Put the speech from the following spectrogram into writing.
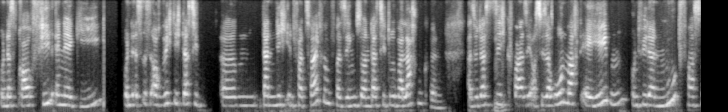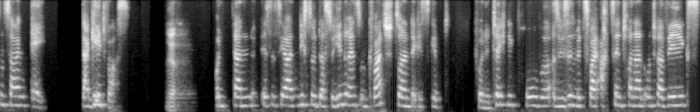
Und das braucht viel Energie. Und es ist auch wichtig, dass sie ähm, dann nicht in Verzweiflung versinken, sondern dass sie drüber lachen können. Also, dass sie sich mhm. quasi aus dieser Ohnmacht erheben und wieder einen Mut fassen und sagen, ey, da geht was. Ja. Und dann ist es ja nicht so, dass du hinrennst und quatscht, sondern es gibt vor eine Technikprobe. Also wir sind mit zwei 18-Tonnern unterwegs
